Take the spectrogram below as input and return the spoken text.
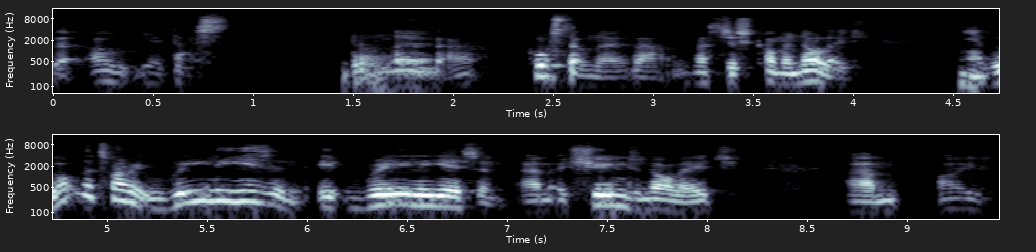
that oh yeah, that's they'll know that. Of course they'll know that. That's just common knowledge. Yeah. A lot of the time, it really isn't. It really isn't. Um, assumed knowledge um, I've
